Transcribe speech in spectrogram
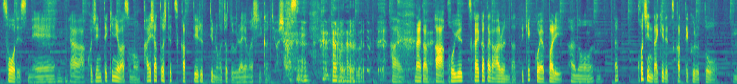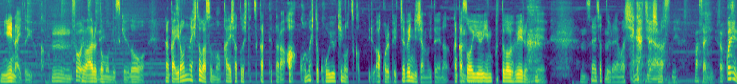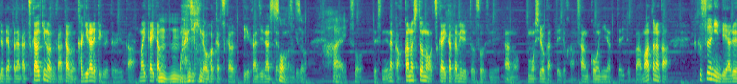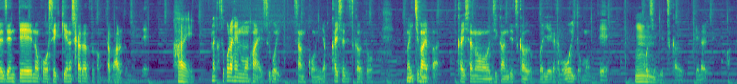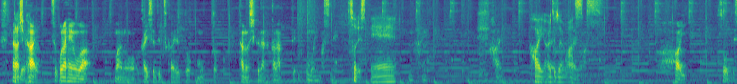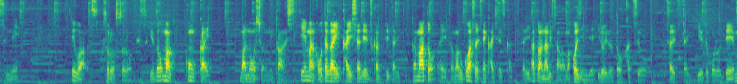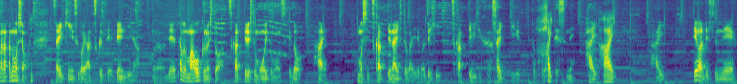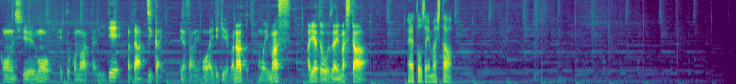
そうですね。いや個人的にはその会社として使っているっていうのがちょっと羨ましい感じがしますね。なるほど、なるほど。はい。なんか、はい、あこういう使い方があるんだって結構やっぱり、あの、うん、個人だけで使ってくると見えないというか、うん、そうではあると思うんですけど、なんかいろんな人がその会社として使ってたら、あ、この人こういう機能使ってる。あ、これめっちゃ便利じゃんみたいな、なんかそういうインプットが増えるんで、うん、それはちょっと羨ましい感じがしますね。まさに。個人だとやっぱなんか使う機能とか多分限られてくるというか毎回多分同じ機能ばっか使うっていう感じになっちゃうんですけど、はい、そうですね。なんか他の人の使い方見るとそうですね。あの面白かったりとか参考になったりとか、まあ、あとなんか複数人でやる前提のこう設計の仕方とかも多分あると思うんで、はい、なんかそこら辺も、はい、すごい参考に、やっぱ会社で使うと、まあ、一番やっぱ会社の時間で使う割合が多分多いと思うんで、うん、個人で使うってなるなので、はい、そこら辺は、まあ、あの会社で使えるともっと楽しくなるかなって思いますね。そうですね。うん、はい。はい、ありがとうございます。はい、そうですね。では、そろそろですけど、まあ、今回、まあ、 Notion に関して、まあ、なんかお互い会社で使ってたりとか、まあ、あと,、えーとまあ、僕はそうですね、会社で使ってたり、あとはナビさんはまあ個人でいろいろと活用されてたりっていうところで、まあ、なんか Notion、最近すごい熱くて便利なものなので、多分まあ多くの人は使ってる人も多いと思うんですけど、はい。もし使ってない人がいれば、ぜひ使ってみてくださいっていうところですね。はい。はい。はい、ではですね、今週も、えっと、この辺りで、また次回、皆さんにお会いできればなと思います。ありがとうございました。ありがとうございました。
